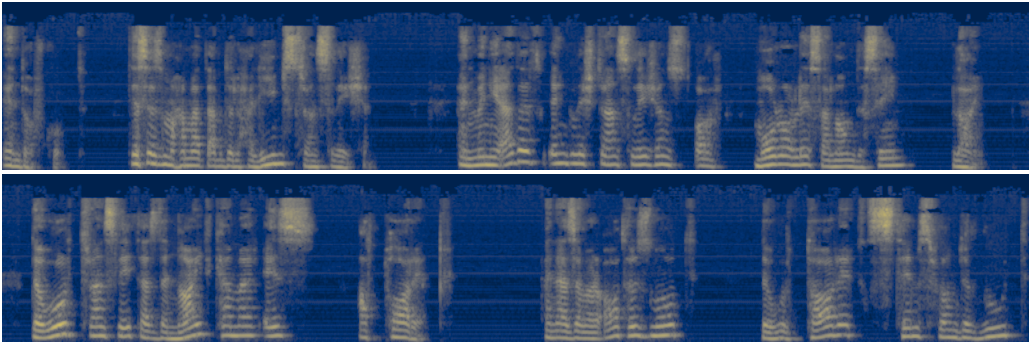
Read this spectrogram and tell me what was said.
End of quote. This is Muhammad Abdul Halim's translation. And many other English translations are more or less along the same line. The word translated as the night camel is at-tariq. And as our authors note, the word tariq stems from the root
